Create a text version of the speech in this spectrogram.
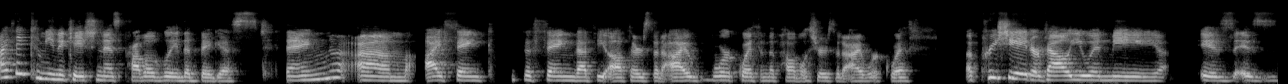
I think communication is probably the biggest thing. Um, I think the thing that the authors that I work with and the publishers that I work with appreciate or value in me is is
